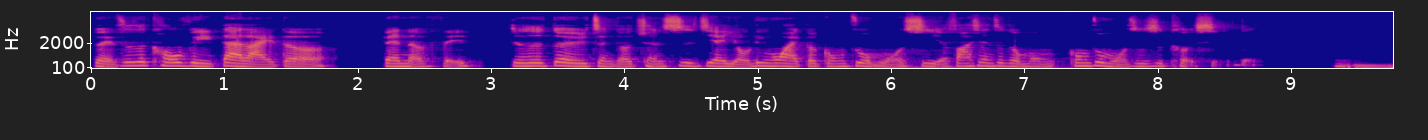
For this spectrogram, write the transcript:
对，这是 COVID 带来的 benefit，就是对于整个全世界有另外一个工作模式，也发现这个模工作模式是可行的。嗯。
